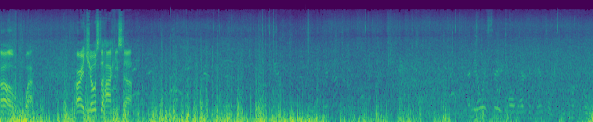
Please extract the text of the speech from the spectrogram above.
Oh, wow. Alright, show us the hockey stop. And they always say tall, dark, and handsome. He's one of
